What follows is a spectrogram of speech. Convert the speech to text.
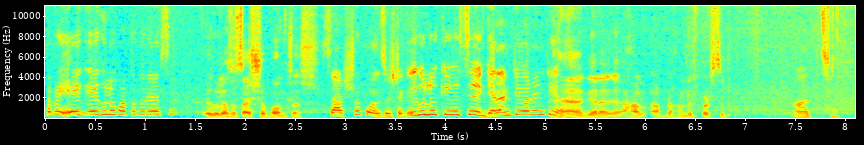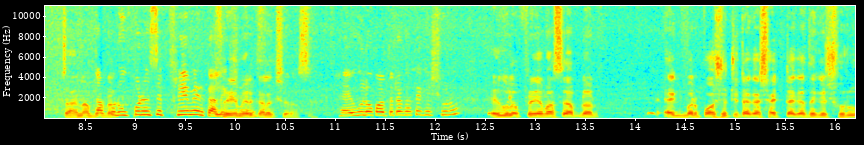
তারপরে এ- এগুলো কত করে আছে? এগুলো আছে চারশো পঞ্চাশ। চারশো পঞ্চাশ টাকা। এগুলো কি হচ্ছে গ্যারান্টি ওয়ারেন্টি আছে? হ্যাঁ আপনার হান্ড্রেড পার্সেন্ট। আচ্ছা। চায়না তারপর উপরে হচ্ছে ফ্রেমের কালেকশন ফ্রেমের কালেকশন আছে। হ্যাঁ এগুলো কত টাকা থেকে শুরু? এগুলো ফ্রেম আছে আপনার একবার পঁয়ষট্টি টাকা ষাট টাকা থেকে শুরু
